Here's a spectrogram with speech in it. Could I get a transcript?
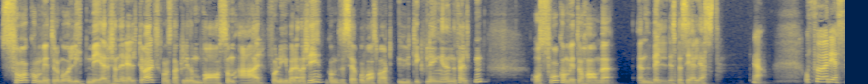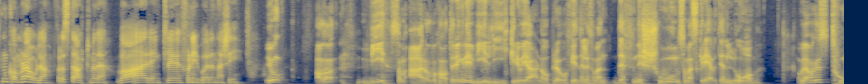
så kommer vi til å gå litt mer generelt til verks. Vi kommer å snakke litt om hva som er fornybar energi. Vi kommer til å se på hva som har vært utviklingen innen felten. Og så kommer vi til å ha med en veldig spesiell gjest. Ja. Og før gjesten kommer, da, Ola, for å starte med det. Hva er egentlig fornybar energi? Jo, altså, vi som er advokater, Ingrid, vi liker jo gjerne å prøve å finne liksom, en definisjon som er skrevet i en lov. Og Vi har faktisk to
